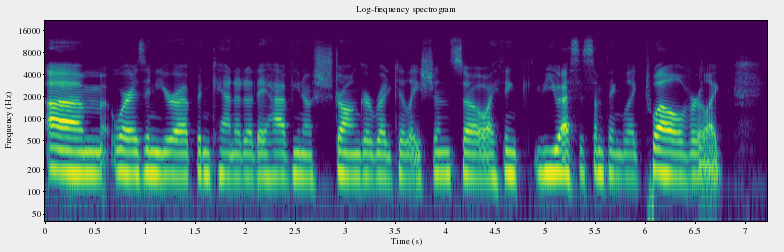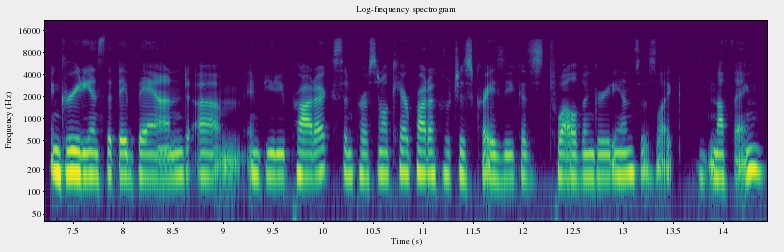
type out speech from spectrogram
Um, whereas in Europe and Canada, they have, you know, stronger regulations. So I think the US is something like 12 or like ingredients that they banned um, in beauty products and personal care products, which is crazy because 12 ingredients is like nothing.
